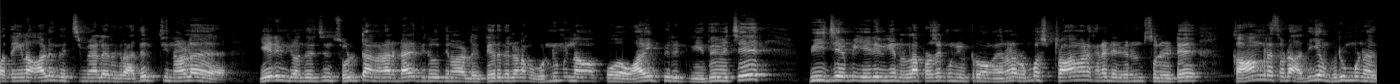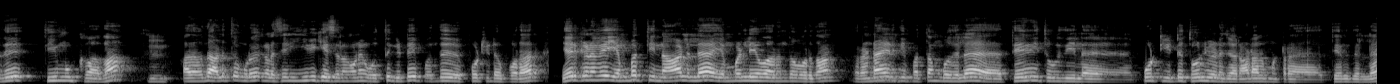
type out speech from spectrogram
பாத்தீங்களா ஆளுங்கட்சி மேல இருக்கிற அதிருப்தினால ஏடிஎம்கே வந்துருச்சுன்னு சொல்லிட்டாங்க ஆனா ரெண்டாயிரத்தி இருபத்தி நாலு தேர்தலில் நமக்கு ஒண்ணுமில்லாம போக வாய்ப்பு இருக்கு. இதை வச்சு பிஜேபி ஏடிஎம்கே நல்லா ப்ரொஜெக்ட் பண்ணி விட்டுருவாங்க. அதனால ரொம்ப ஸ்ட்ராங்கான கேண்டிடேட் வேணும்னு சொல்லிட்டு காங்கிரஸோட அதிகம் விரும்பினது திமுக தான். அதை வந்து அடுத்தவங்க கூட கடைசி இவி கே சிலங்கோனே ஒத்துக்கிட்டு இப்போ வந்து போட்டியிட போறார். ஏற்கனவே எண்பத்தி நாலுல எம்எல்ஏவா இருந்தவர் தான். ரெண்டாயிரத்தி பத்தொன்பதுல தேனி தொகுதியில போட்டியிட்டு தோல்வி அடைஞ்சார் நாடாளுமன்ற தேர்தலில்.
